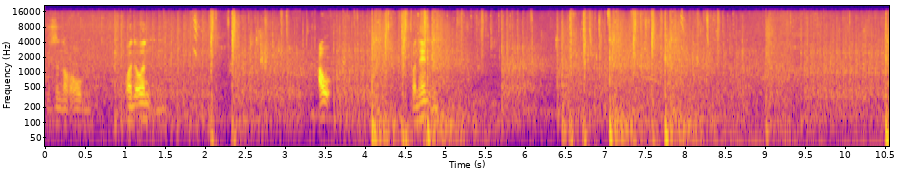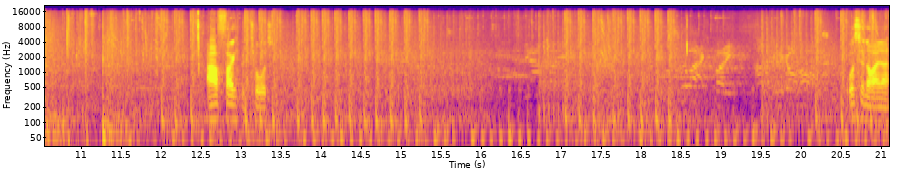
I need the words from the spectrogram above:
Wir sind noch oben. Und unten. Au. Von hinten. Ah, fuck, ich bin tot. Wo ist hier noch einer?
